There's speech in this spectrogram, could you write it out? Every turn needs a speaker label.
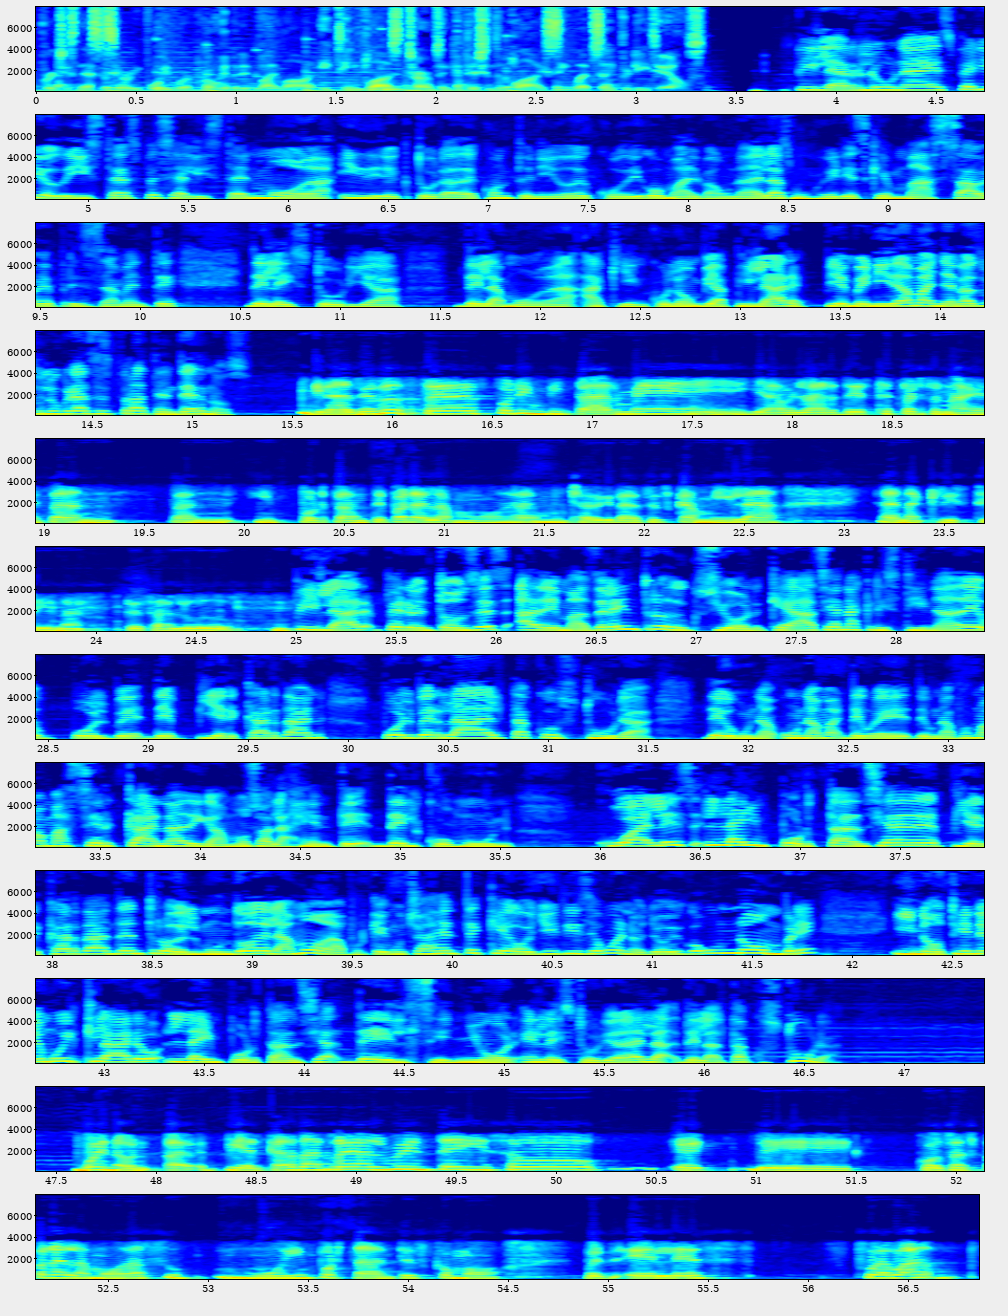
Speaker 1: No purchase necessary. Void where prohibited by law. 18 plus terms and conditions apply. See website for details.
Speaker 2: Pilar Luna es periodista, especialista en moda y directora de contenido de Código Malva, una de las mujeres que más sabe precisamente de la historia de la moda aquí en Colombia. Pilar, bienvenida a Mañanas Blue, gracias por atendernos.
Speaker 3: Gracias a ustedes por invitarme y hablar de este personaje tan tan importante para la moda. Muchas gracias Camila, Ana Cristina, te saludo.
Speaker 2: Pilar, pero entonces, además de la introducción que hace Ana Cristina de, volver, de Pierre Cardin, volver la alta costura de una, una, de, de una forma más cercana, digamos, a la gente del común, ¿Cuál es la importancia de Pierre Cardin dentro del mundo de la moda? Porque hay mucha gente que oye y dice, bueno, yo oigo un nombre y no tiene muy claro la importancia del señor en la historia de la, alta costura.
Speaker 3: Bueno, eh, Pierre Cardin realmente hizo eh, eh, cosas para la moda muy importantes como, pues él es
